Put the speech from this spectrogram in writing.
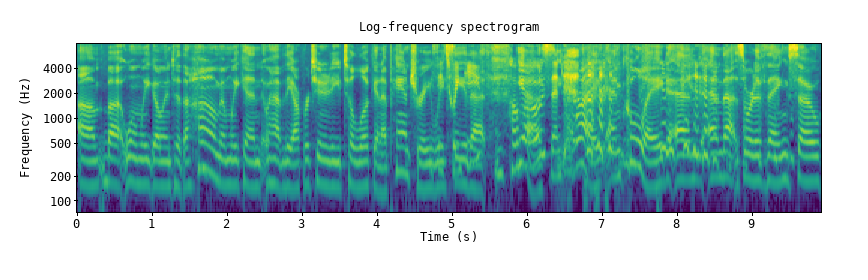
Um, but when we go into the home and we can have the opportunity to look in a pantry, You we see see that and yes, and- right, and Kool Aid and and that sort of thing. So,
